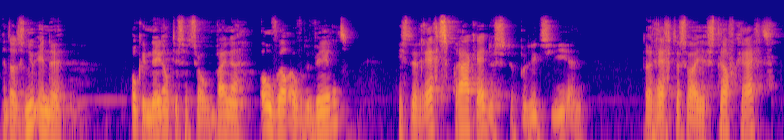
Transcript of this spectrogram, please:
En dat is nu in de, ook in Nederland is het zo, bijna overal over de wereld, is de rechtspraak, hè, dus de politie en de rechters waar je straf krijgt,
